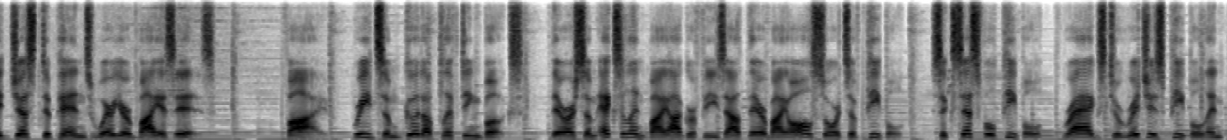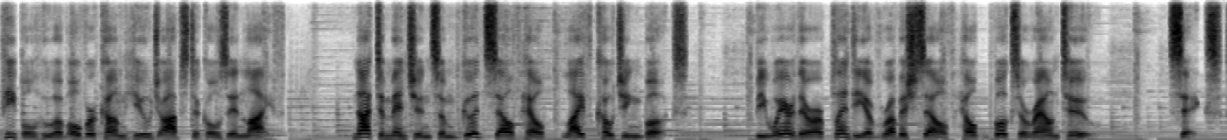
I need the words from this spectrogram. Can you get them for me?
It just depends where your bias is. 5. Read some good uplifting books. There are some excellent biographies out there by all sorts of people, successful people, rags to riches people and people who have overcome huge obstacles in life. Not to mention some good self-help, life coaching books. Beware there are plenty of rubbish self-help books around too. 6.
